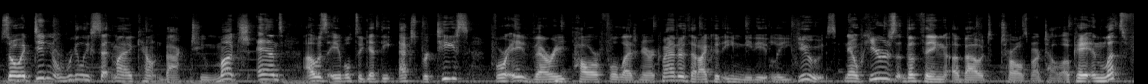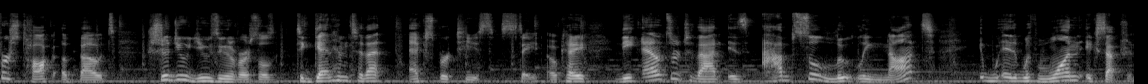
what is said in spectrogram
So it didn't really set my account back too much and I was able to get the expertise for a very powerful legendary commander that I could immediately use. Now here's the thing about Charles Martel okay? And let's first talk about should you use universals to get him to that expertise state okay? The answer to that is absolutely not eh, with one exception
